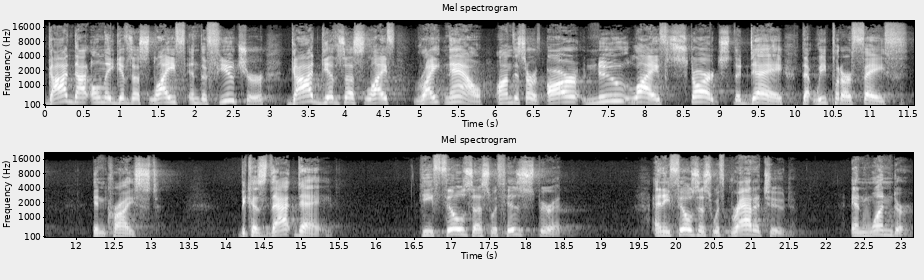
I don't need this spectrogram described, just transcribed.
God not only gives us life in the future, God gives us life right now on this earth. Our new life starts the day that we put our faith in Christ. Because that day, He fills us with His Spirit and He fills us with gratitude and wonder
